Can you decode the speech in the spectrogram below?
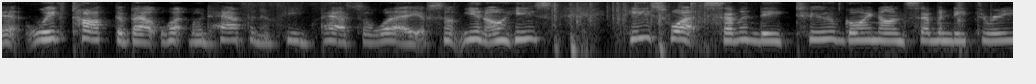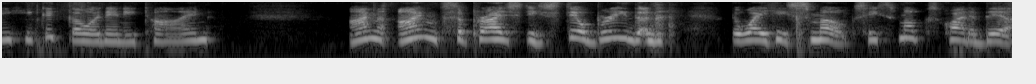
Uh, we've talked about what would happen if he'd pass away. If some, you know, he's He's what, 72, going on 73? He could go at any time. I'm I'm surprised he's still breathing the way he smokes. He smokes quite a bit.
